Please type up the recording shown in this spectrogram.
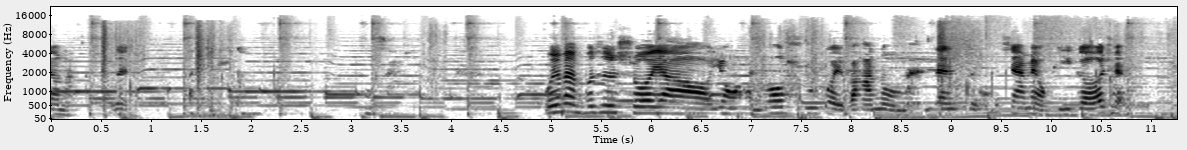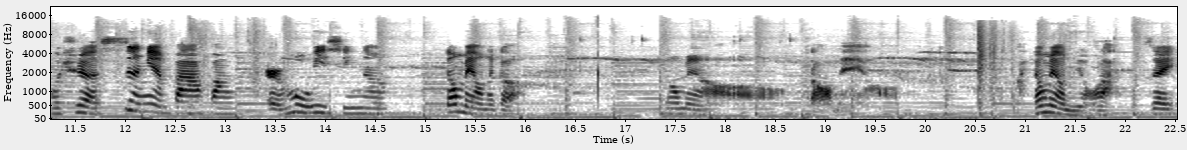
要哪？对。我原本不是说要用很多书柜把它弄满，但是我们现在没有皮革，而且我去了四面八方，耳目一新呢，都没有那个，都没有，都没有，都没有牛啦，所以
